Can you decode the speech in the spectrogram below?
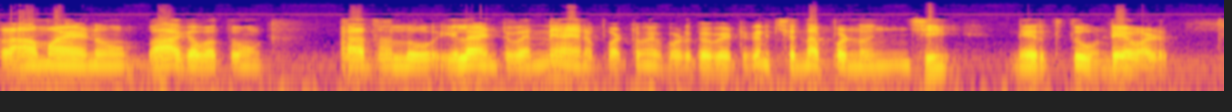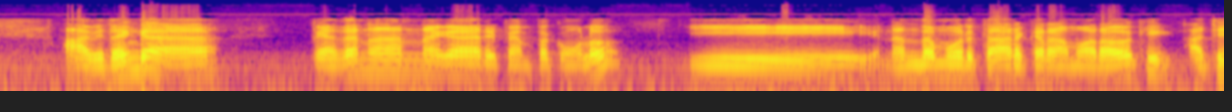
రామాయణం భాగవతం కథలు ఇలాంటివన్నీ ఆయన పట్టమే పడుకోబెట్టుకుని చిన్నప్పటి నుంచి నేర్పుతూ ఉండేవాడు. ఆ విధంగా పెదనాన్న గారి పెంపకంలో ఈ నందమూరి తారక రామారావుకి అతి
